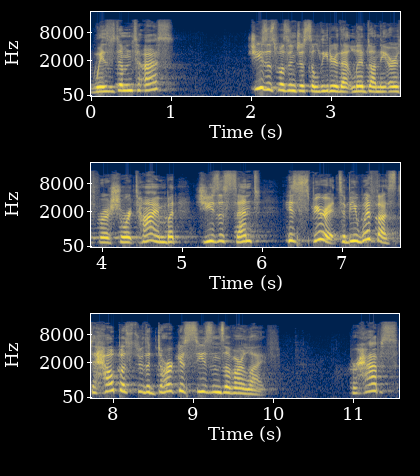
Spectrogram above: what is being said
wisdom to us. Jesus wasn't just a leader that lived on the earth for a short time, but Jesus sent his spirit to be with us, to help us through the darkest seasons of our life. Perhaps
